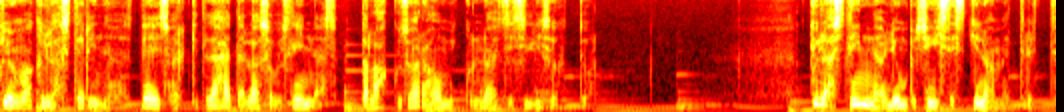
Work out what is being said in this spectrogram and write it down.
Külamaa külast erinevate eesmärkide lähedal asuvas linnas. ta lahkus varahommikul, naasis hilisõhtul. külast linna oli umbes viisteist kilomeetrit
